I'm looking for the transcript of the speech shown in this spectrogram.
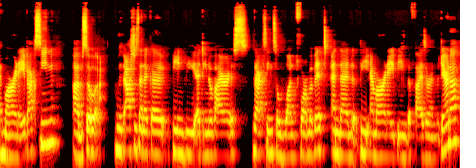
mRNA vaccine. Um, so with AstraZeneca being the adenovirus vaccine, so one form of it, and then the mRNA being the Pfizer and Moderna.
